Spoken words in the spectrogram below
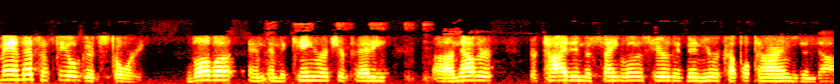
man, that's a feel-good story. Bubba and, and the King Richard Petty. Uh, now they're they're tied into St. Louis here. They've been here a couple times, and uh,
